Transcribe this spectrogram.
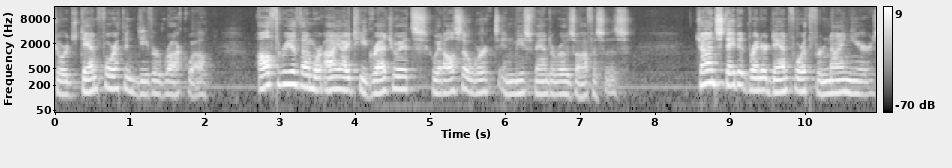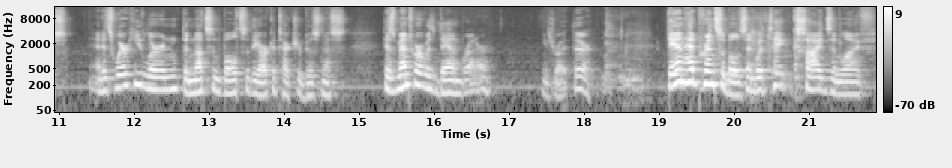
George Danforth, and Deaver Rockwell. All three of them were IIT graduates who had also worked in Mies van der Rohe's offices. John stayed at Brenner Danforth for nine years, and it's where he learned the nuts and bolts of the architecture business. His mentor was Dan Brenner. He's right there. Dan had principles and would take sides in life.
